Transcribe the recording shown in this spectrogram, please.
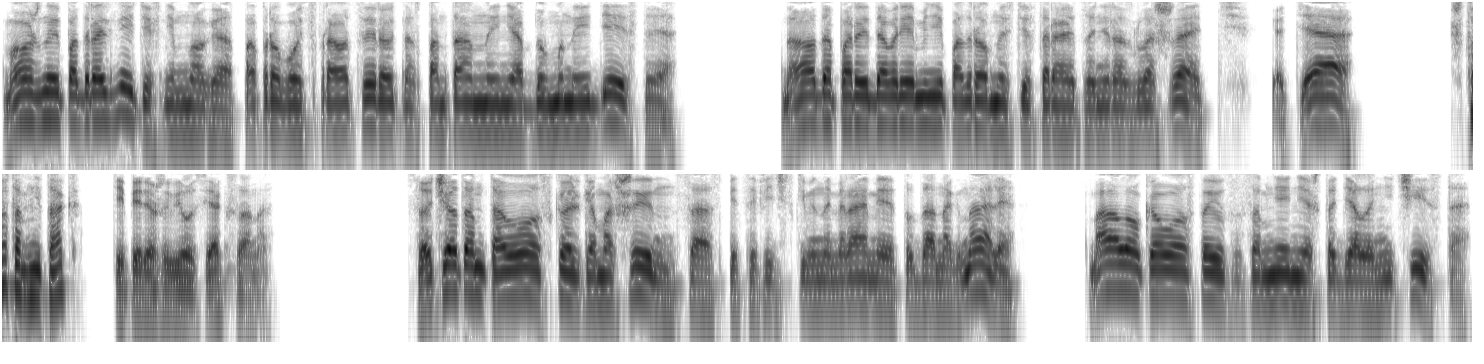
Можно и подразнить их немного, попробовать спровоцировать на спонтанные необдуманные действия. Но до поры до времени подробности стараются не разглашать. Хотя... Что там не так? Теперь оживилась и Оксана. С учетом того, сколько машин со специфическими номерами туда нагнали, мало у кого остаются сомнения, что дело нечисто.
